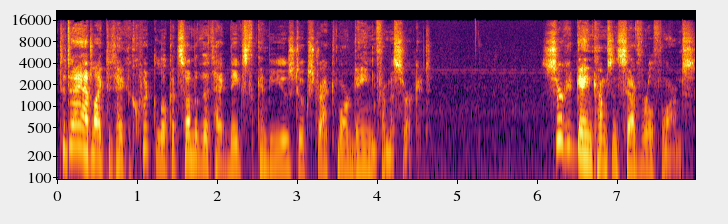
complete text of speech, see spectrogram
Today I'd like to take a quick look at some of the techniques that can be used to extract more gain from a circuit. Circuit gain comes in several forms.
